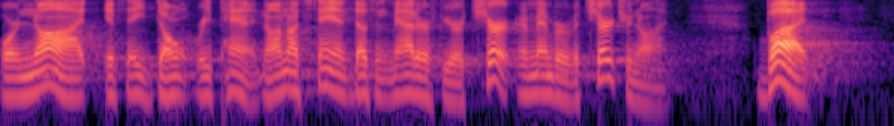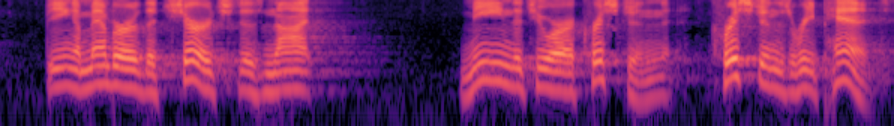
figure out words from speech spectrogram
or not if they don't repent. Now, I'm not saying it doesn't matter if you're a church, a member of a church or not, but being a member of the church does not mean that you are a Christian Christians repent.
